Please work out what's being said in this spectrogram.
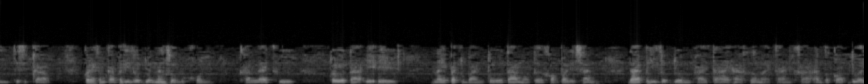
2479 ก็ได้ทำการผลิตรถยนต์นั่งส่วนบุคคล คันแรกคือ Toyota AA ในปัจจุบัน Toyota Motor Corporation ได้ผลิตรถยนต์ภายใต้ 5 เครื่องหมายการค้าอันประกอบด้วย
